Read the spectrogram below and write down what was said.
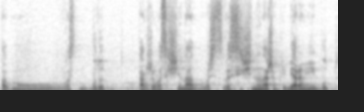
ну, будут также восхищены, вос- восхищены нашим примером и будут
